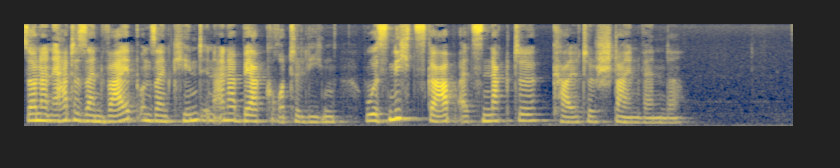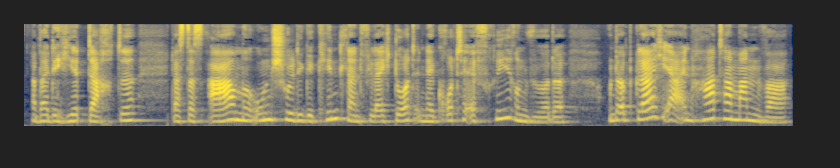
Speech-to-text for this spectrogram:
sondern er hatte sein Weib und sein Kind in einer Berggrotte liegen, wo es nichts gab als nackte, kalte Steinwände. Aber der Hirt dachte, dass das arme, unschuldige Kindlein vielleicht dort in der Grotte erfrieren würde, und obgleich er ein harter Mann war,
